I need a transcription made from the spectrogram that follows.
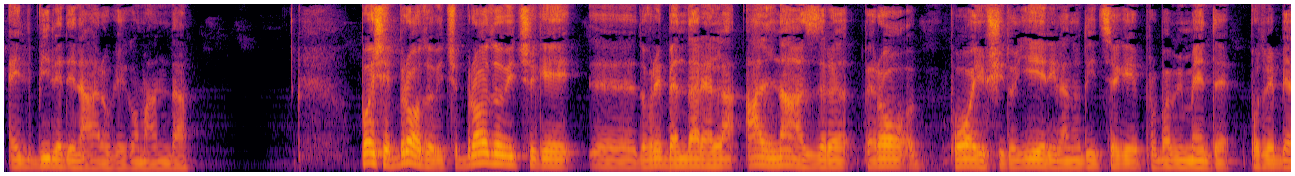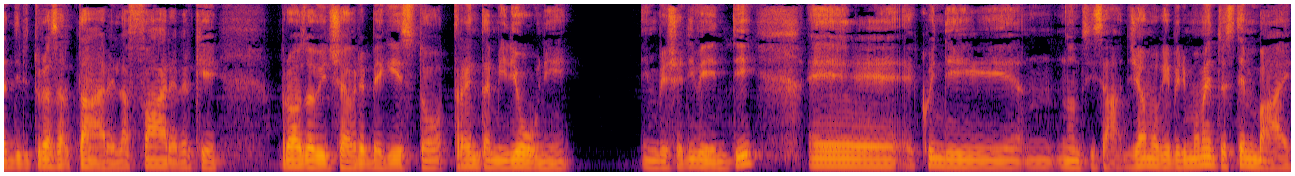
è il vile denaro che comanda. Poi c'è Brozovic, Brozovic che eh, dovrebbe andare alla- al Nasr, però poi è uscito ieri la notizia che probabilmente potrebbe addirittura saltare l'affare perché Brozovic avrebbe chiesto 30 milioni invece di 20 e quindi mm, non si sa. Diciamo che per il momento è stand by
